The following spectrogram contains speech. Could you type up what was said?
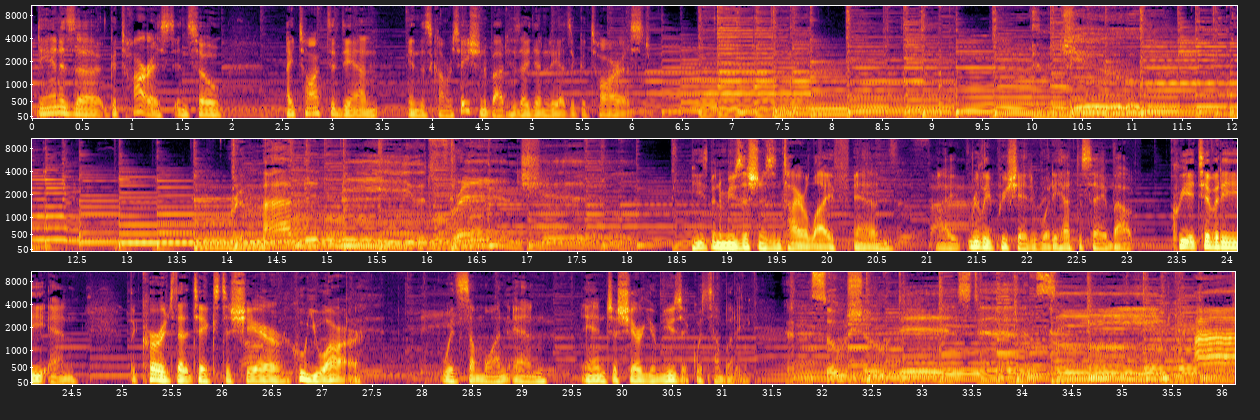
dan is a guitarist and so i talked to dan in this conversation about his identity as a guitarist. He's been a musician his entire life, and I really appreciated what he had to say about creativity and the courage that it takes to share who you are with someone and and to share your music with somebody. And social distancing, I'm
